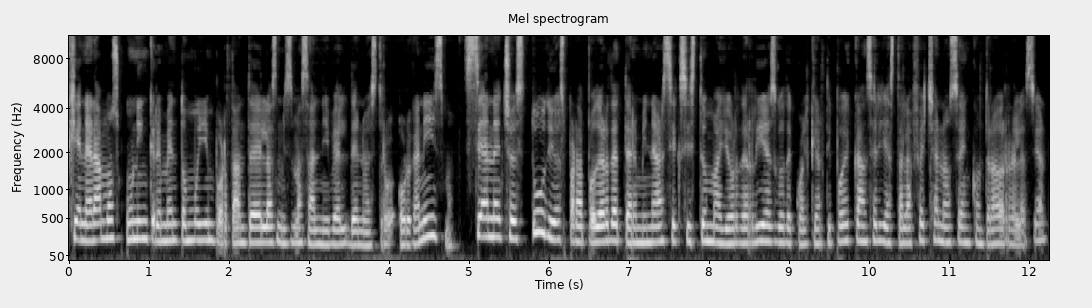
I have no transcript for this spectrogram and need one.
generamos un incremento muy importante de las mismas al nivel de nuestro organismo. Se han hecho estudios para poder determinar si existe un mayor de riesgo de cualquier tipo de cáncer y hasta la fecha no se ha encontrado relación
